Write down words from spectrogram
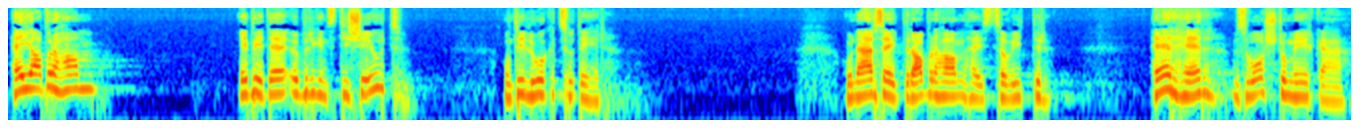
Hey Abraham, ich bin der übrigens die Schild und ich schaue zu dir. Und er sagt der Abraham, heisst so weiter, Herr, Herr, was willst du mir geben?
